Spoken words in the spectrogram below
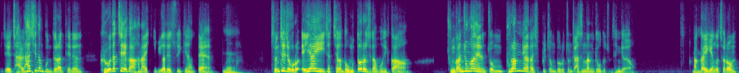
이제 잘 하시는 분들한테는 그거 자체가 하나의 재미가 될 수 있긴 한데 네. 전체적으로 AI 자체가 너무 떨어지다 보니까 중간중간에는 좀 불합리하다 싶을 정도로 좀 짜증나는 경우도 좀 생겨요. 아까 음. 얘기한 것처럼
